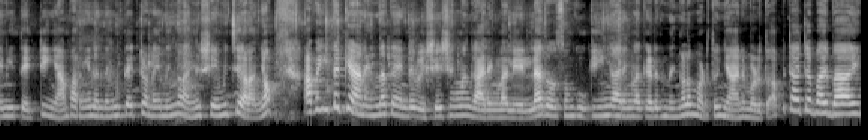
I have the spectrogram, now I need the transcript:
ഇനി തെറ്റി ഞാൻ പറഞ്ഞില്ല എന്തെങ്കിലും തെറ്റുണ്ടെങ്കിൽ നിങ്ങൾ അങ്ങ് ക്ഷമിച്ച് കളഞ്ഞോ. അപ്പോൾ ഇതൊക്കെയാണ് ഇന്നത്തെ എന്റെ വിശേഷങ്ങളും കാര്യങ്ങളും. കാര്യങ്ങളല്ലേ എല്ലാ ദിവസവും കുക്കിങ്ങും കാര്യങ്ങളൊക്കെ എടുത്ത് നിങ്ങളും എടുത്തു ഞാനും എടുത്തു. അപ്പോൾ ടാറ്റ ബൈ ബൈ.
